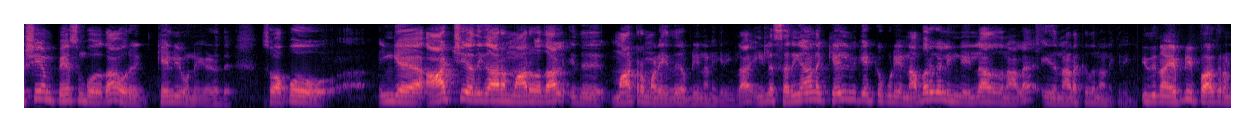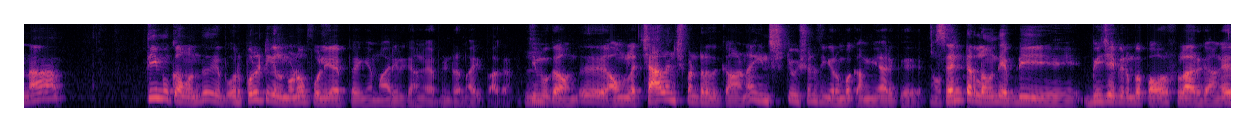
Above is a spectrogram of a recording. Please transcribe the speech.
விஷயம் பேசும்போது தான் ஒரு கேள்வி ஒன்று எழுது. ஸோ அப்போது இங்கே ஆட்சி அதிகாரம் மாறுவதால் இது மாற்றம் அடையுது அப்படின்னு நினைக்கிறீங்களா? இல்லை சரியான கேள்வி கேட்கக்கூடிய நபர்கள் இங்கே இல்லாததுனால இது நடக்குதுன்னு நினைக்கிறீங்க? இது நான் எப்படி பார்க்குறேன்னா திமுக வந்து ஒரு பொலிட்டிக்கல் மொனோபோலியாக இப்போ இங்கே மாறி இருக்காங்க அப்படின்ற மாதிரி பார்க்குறேன். திமுக வந்து அவங்கள சேலஞ்ச் பண்ணுறதுக்கான இன்ஸ்டிடியூஷன்ஸ் இங்கே ரொம்ப கம்மியாக இருக்குது. சென்டரில் வந்து எப்படி பிஜேபி ரொம்ப பவர்ஃபுல்லாக இருக்காங்க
